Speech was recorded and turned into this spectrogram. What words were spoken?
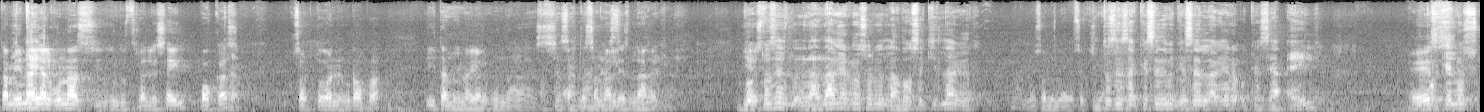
También hay algunas industriales ale, pocas, sobre todo en Europa, y también hay algunas artesanales, lager. Y No, es- entonces, la lager no solo es la 2X lager. no solo la 2X. Entonces, ¿a qué se debe que sea lager o que sea ale? ¿Y es, por qué los,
